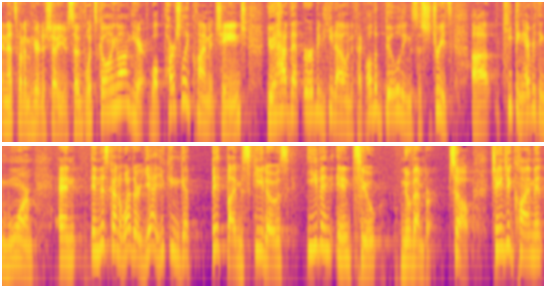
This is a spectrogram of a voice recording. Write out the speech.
and that's what I'm here to show you. So what's going on here? Well, partially climate change. You have that urban heat island effect. All the buildings, the streets, uh, keeping everything warm. And in this kind of weather, yeah, you can get bit by mosquitoes even into November. So, changing climate,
